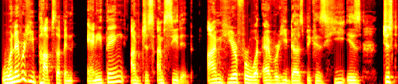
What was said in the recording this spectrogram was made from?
whenever he pops up in anything, I'm just I'm seated. I'm here for whatever he does because he is just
